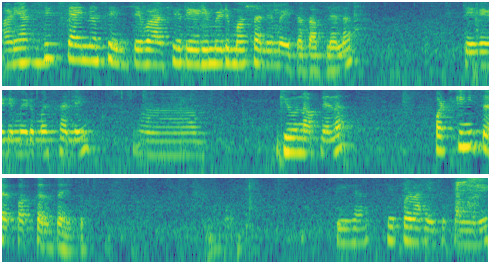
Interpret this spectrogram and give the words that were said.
आणि अगदीच काही नसेल तेव्हा असे रेडीमेड मसाले मिळतात आपल्याला. ते रेडीमेड मसाले घेऊन आपल्याला पटकिनी स्वयंपाक करता येतो. ते घ्या हे पण आहे त्याच्यामध्ये.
